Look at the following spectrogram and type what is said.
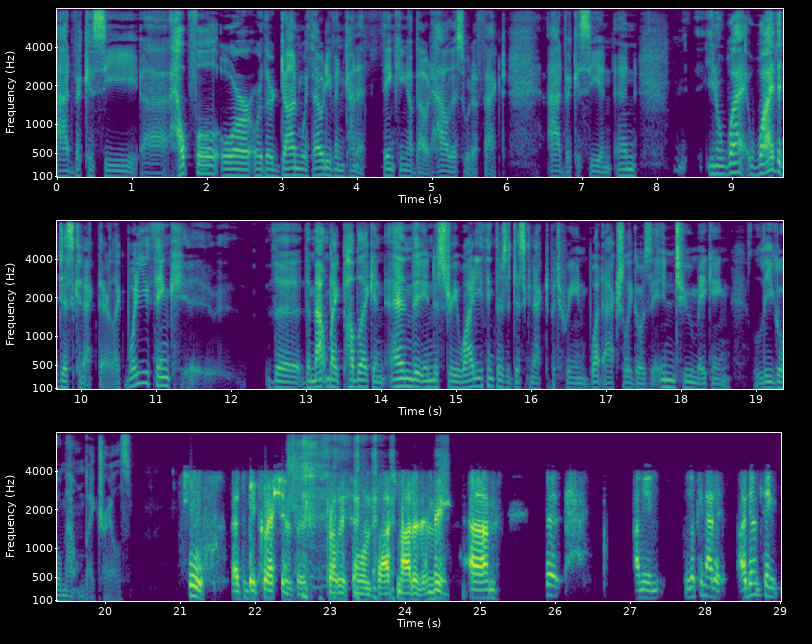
advocacy uh, helpful or or they're done without even kind of thinking about how this would affect advocacy. And and you know why why the disconnect there? Like what do you think the the mountain bike public and and the industry why do you think there's a disconnect between what actually goes into making legal mountain bike trails Ooh, that's a big question for probably someone far smarter than me um, but i mean looking at it i don't think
